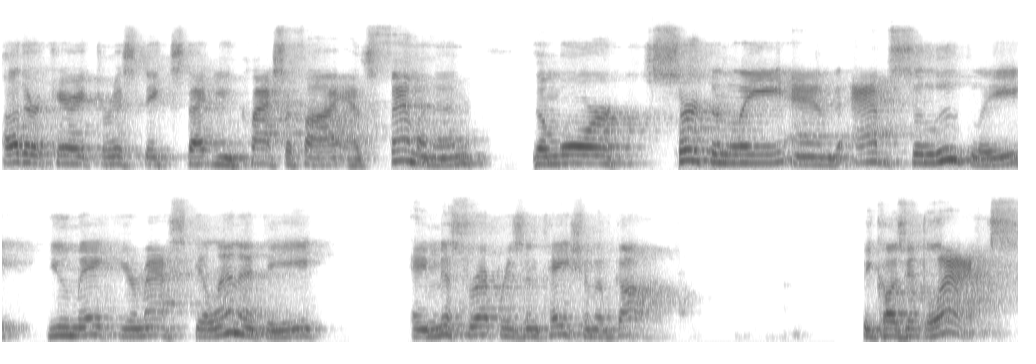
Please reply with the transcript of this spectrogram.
other characteristics that you classify as feminine, the more certainly and absolutely you make your masculinity a misrepresentation of God because it lacks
